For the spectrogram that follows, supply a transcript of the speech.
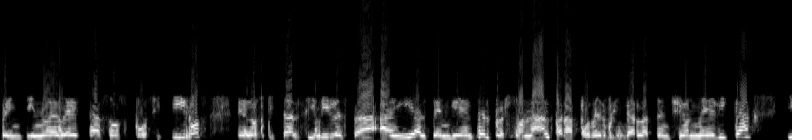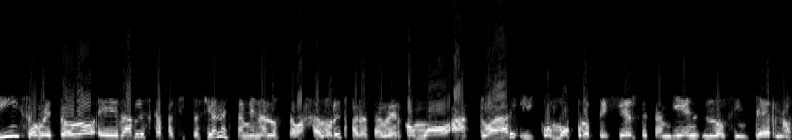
29 casos positivos. El hospital civil está ahí al pendiente, el personal, para poder brindar la atención médica y sobre todo eh, darles capacitaciones también a los trabajadores para saber cómo actuar y cómo protegerse también los internos.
